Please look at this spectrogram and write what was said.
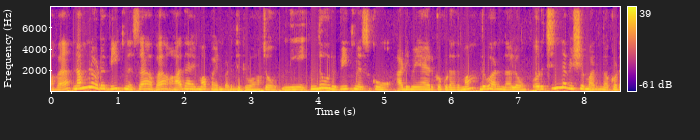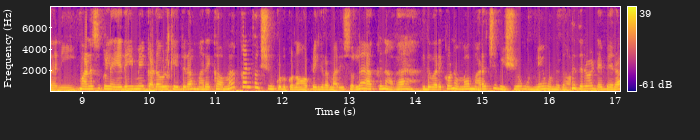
அவ நம்மளோட வீக்னஸ் அவ ஆதாயமா பயன்படுத்திக்குவா. சோ நீ இந்த ஒரு வீக்னஸ்க்கும் அடிமையா இருக்க கூடாதுமா இதுவா இருந்தாலும் ஒரு சின்ன விஷயமா இருந்தா கூட நீ மனசுக்குள்ள எதையுமே கடவுளுக்கு எதிராக மறைக்காம கன்ஃபெக்ஷன் கொடுக்கணும் அப்படிங்கிற மாதிரி சொல்ல டக்குன்னு அவ இது வரைக்கும் நம்ம மறைச்ச விஷயம் ஒன்னே ஒண்ணுதான். ஒரு தடவை டெபேரா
